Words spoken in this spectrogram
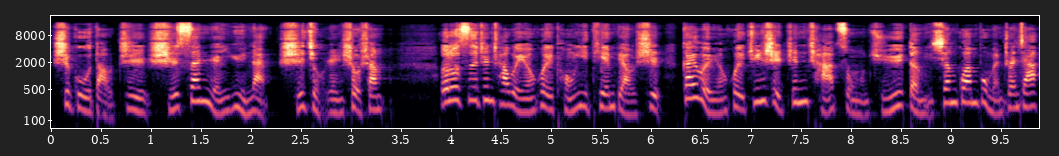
事故导致十三人遇难，十九人受伤。俄罗斯侦查委员会同一天表示，该委员会军事侦察总局等相关部门专家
